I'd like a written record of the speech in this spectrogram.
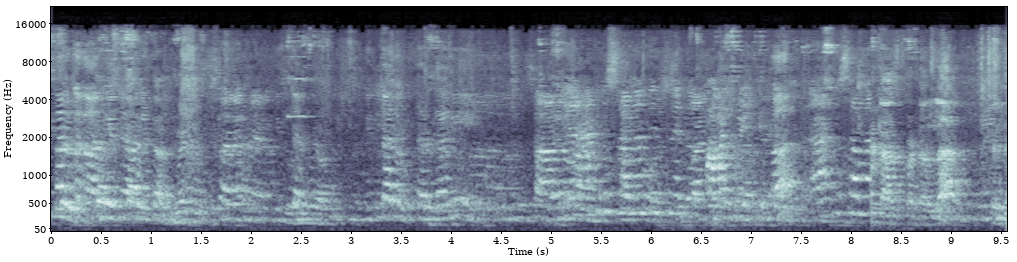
ఇస్తారు కదా అన్ని ఇస్తారు. ఇస్తారు ఇస్తారు. కానీ హాస్పిటల్లో? పెద్ద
